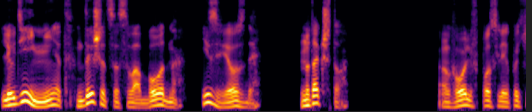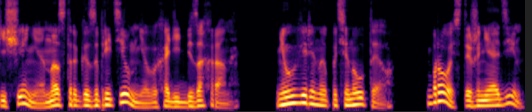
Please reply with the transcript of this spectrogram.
Людей нет, дышится свободно, и звезды. Ну так что? Вольф после похищения настрого запретил мне выходить без охраны. Неуверенно потянул Тео. «Брось, ты же не один,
